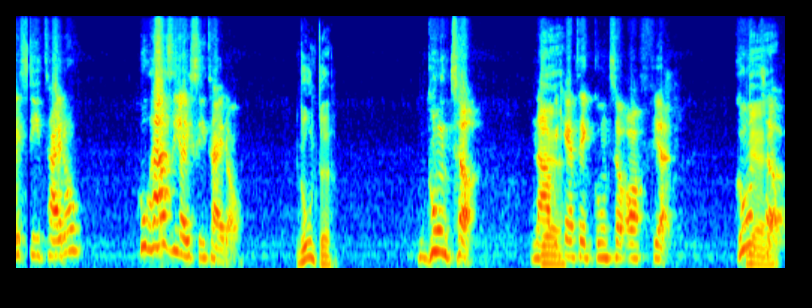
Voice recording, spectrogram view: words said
IC title? Who has the IC title? Gunther. Gunther. Nah, we can't take Gunther off yet. Gunther Yeah.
